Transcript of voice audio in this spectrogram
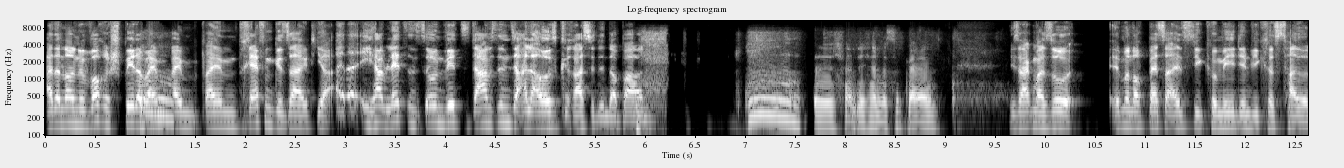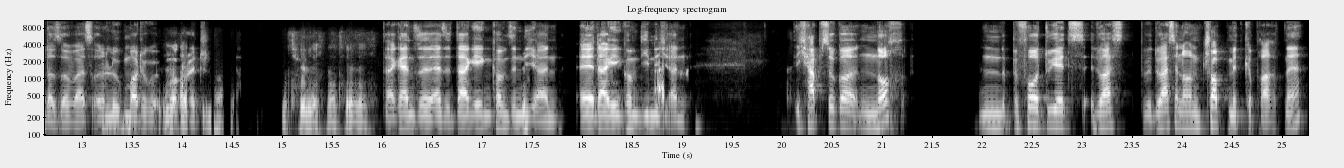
hat er noch eine Woche später beim, beim, beim Treffen gesagt, ja, Alter, ich habe letztens so einen Witz, da sind sie alle ausgerastet in der Bahn. Ich fand, ich fand das so geil. Ich sag mal so, immer noch besser als die Comedien wie Kristall oder sowas oder Luke Mockridge. Natürlich, natürlich. Da kann sie, also dagegen kommen sie nicht an. Äh, dagegen kommen die nicht an. Ich habe sogar noch, bevor du jetzt, du hast, du hast ja noch einen Job mitgebracht, ne?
